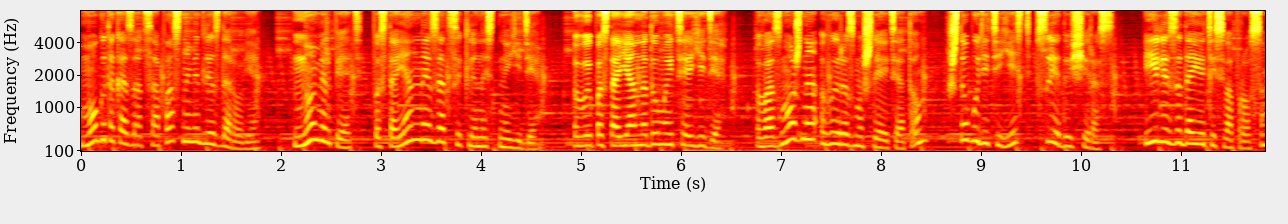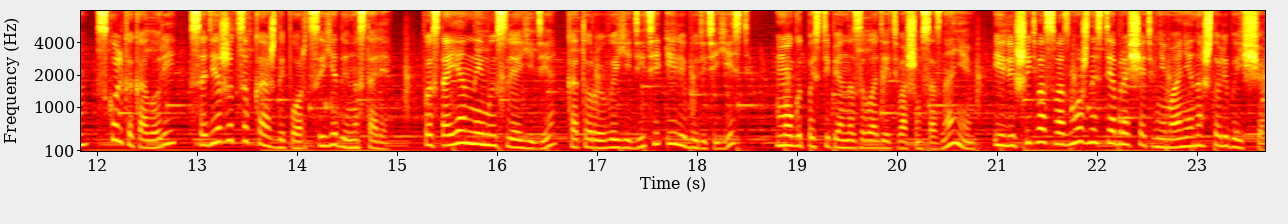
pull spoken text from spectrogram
могут оказаться опасными для здоровья. Номер пять. Постоянная зацикленность на еде. Вы постоянно думаете о еде. Возможно, вы размышляете о том, что будете есть в следующий раз. Или задаетесь вопросом, сколько калорий содержится в каждой порции еды на столе. Постоянные мысли о еде, которую вы едите или будете есть, могут постепенно завладеть вашим сознанием и лишить вас возможности обращать внимание на что-либо еще.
